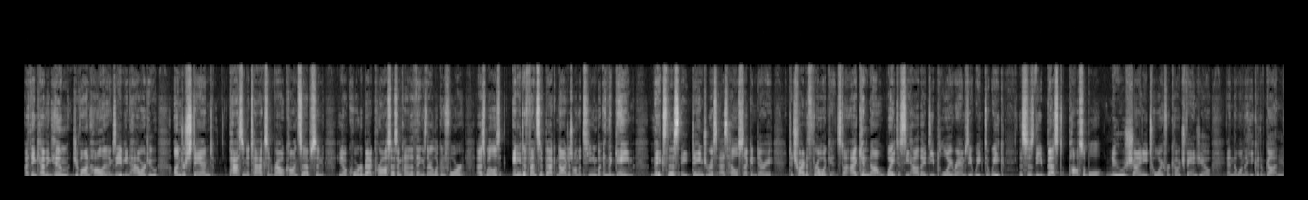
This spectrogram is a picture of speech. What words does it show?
I think having him, Jevon Holland, and Xavier Howard, who understand passing attacks and route concepts and you know quarterback process and kind of the things they're looking for as well as any defensive back not just on the team but in the game makes this a dangerous as hell secondary to try to throw against. I, cannot wait to see how they deploy ramsey week to week. This is the best possible new shiny toy for coach fangio and the one that he could have gotten.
